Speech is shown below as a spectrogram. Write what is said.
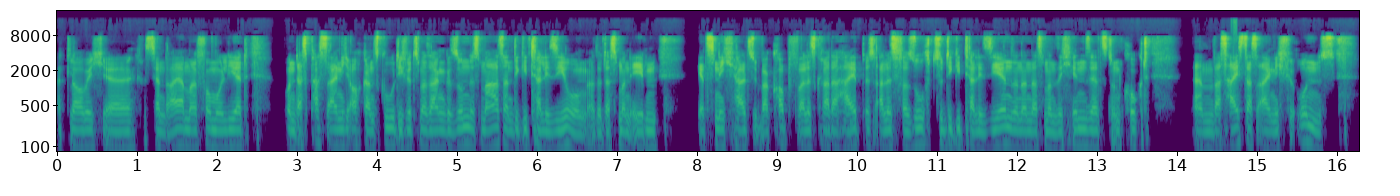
hat, glaube ich, äh, Christian Dreier mal formuliert. Und das passt eigentlich auch ganz gut. Ich würde mal sagen, gesundes Maß an Digitalisierung. Also, dass man eben jetzt nicht Hals über Kopf, weil es gerade Hype ist, alles versucht zu digitalisieren, sondern dass man sich hinsetzt und guckt, ähm, was heißt das eigentlich für uns?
